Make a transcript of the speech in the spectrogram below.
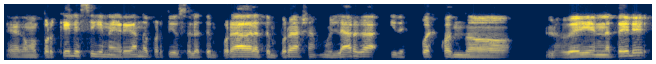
Era como, ¿por qué le siguen agregando partidos a la temporada? La temporada ya es muy larga y después cuando los ve en la tele,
